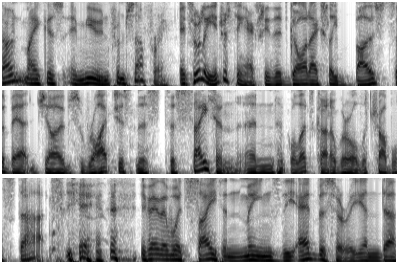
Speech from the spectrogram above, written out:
don't make us immune from suffering. It's really interesting, actually, that God actually boasts about Job's righteousness to Satan. And, well, that's kind of where all the trouble starts. Yeah. In fact, the word Satan means the adversary. And, uh,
